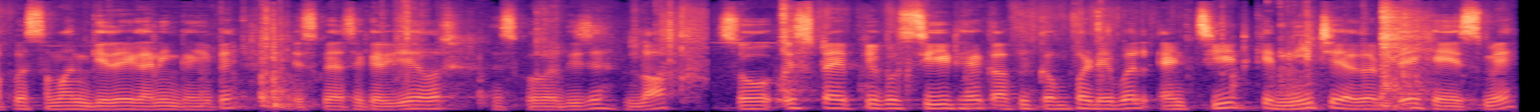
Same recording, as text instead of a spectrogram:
आपका सामान गिरेगा नहीं कहीं पे। इसको ऐसे करिए और इसको कर दीजिए लॉक सो इस टाइप की कुछ सीट है, काफ़ी कंफर्टेबल एंड सीट के नीचे अगर देखें इसमें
